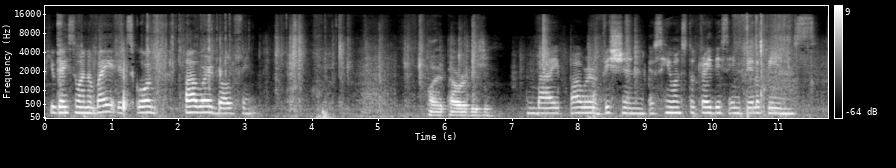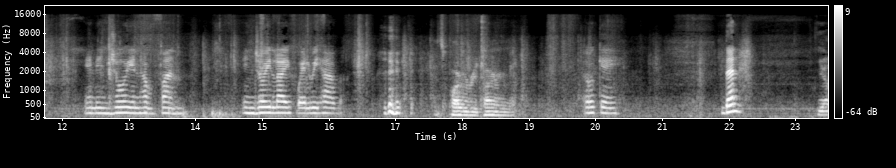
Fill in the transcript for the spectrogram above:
If you guys wanna buy it, it's called Power Dolphin. by Power Vision. by Power Vision because he wants to try this in Philippines and enjoy and have fun. Enjoy life while we have. It's part of retirement. okay. Done. Yeah.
